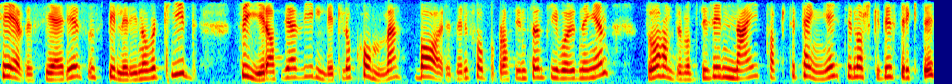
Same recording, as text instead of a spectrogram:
TV-serier som spiller inn over tid, sier at vi er villige til å komme, bare dere får på plass insentivordningen, så handler det om at vi sier nei takk til penger til norske distrikter.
